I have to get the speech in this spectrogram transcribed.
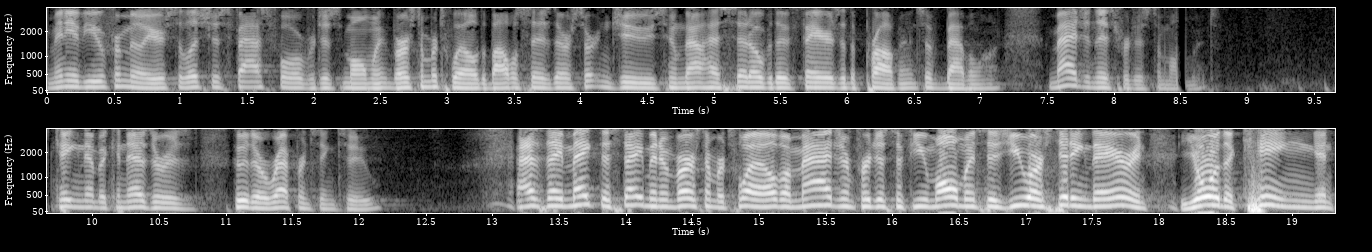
Many of you are familiar, so let's just fast forward for just a moment. Verse number 12, the Bible says, There are certain Jews whom thou hast set over the affairs of the province of Babylon. Imagine this for just a moment. King Nebuchadnezzar is who they're referencing to. As they make the statement in verse number 12, imagine for just a few moments as you are sitting there and you're the king and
